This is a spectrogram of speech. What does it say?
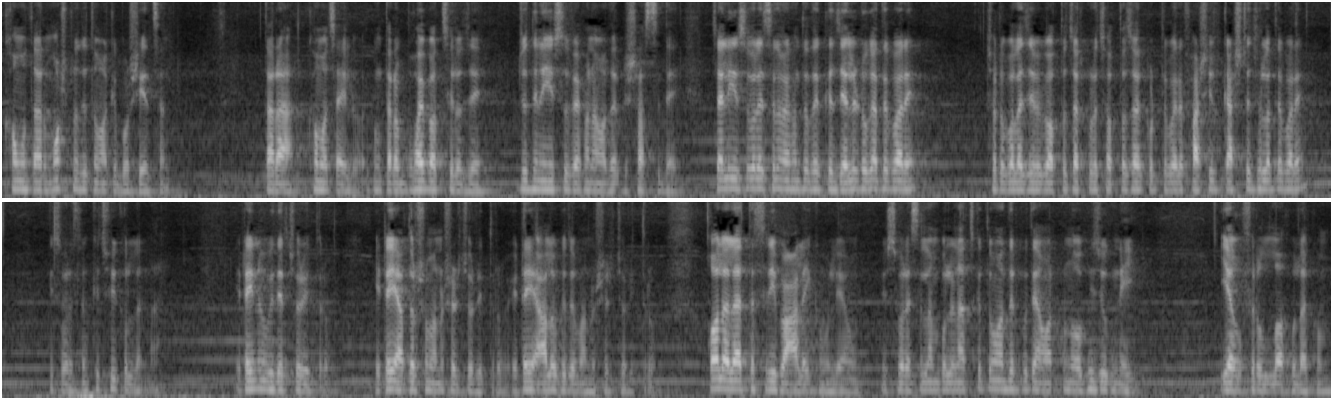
ক্ষমতার মসনদে তোমাকে বসিয়েছেন। তারা ক্ষমা চাইলো এবং তারা ভয় পাচ্ছিল যে যদি না ইউসুফ এখন আমাদেরকে শাস্তি দেয়। চাইলে ইউসুফ আলাইসাল্লাম এখন তাদেরকে জেলে ঢোকাতে পারে। ছোটোবেলায় যেভাবে অত্যাচার করেছে, অত্যাচার করতে পারে, ফাঁসির কাষ্টে ঝোলাতে পারে। ইসুফ আলাইসলাম কিছুই করলেন না। এটাই নবীদের চরিত্র। এটাই আদর্শ মানুষের চরিত্র, এটাই আলোকিত মানুষের চরিত্র। কল আল্লাহ তসরিফ আলাইকুমুলিয়াম ইসু আলাইসাল্লাম বললেন, আজকে তোমাদের প্রতি আমার কোনো অভিযোগ নেই। ইয়া ইয়াগফিরুল্লাহুলাকুম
